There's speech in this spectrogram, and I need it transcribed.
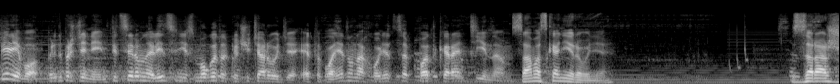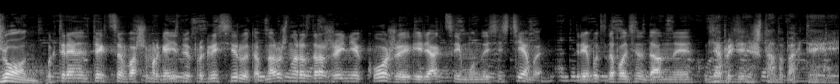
Перевод. Предупреждение. Инфицированные лица не смогут отключить орудие. Эта планета находится под карантином. Самосканирование заражен. Бактериальная инфекция в вашем организме прогрессирует. Обнаружено раздражение кожи и реакции иммунной системы. Требуются дополнительные данные для определения штамма бактерий.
